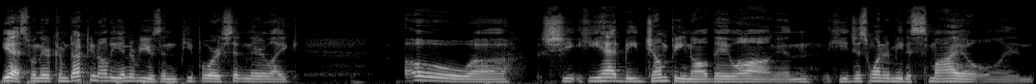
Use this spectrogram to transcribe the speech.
Yes, when they were conducting all the interviews and people were sitting there like, "Oh, uh, she he had me jumping all day long, and he just wanted me to smile." And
